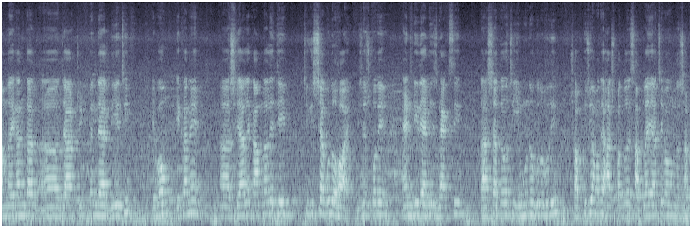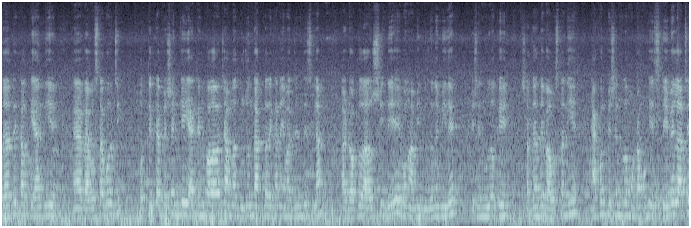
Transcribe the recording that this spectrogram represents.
আমরা এখানকার যা ট্রিটমেন্ট দেওয়া দিয়েছি এবং এখানে শিয়ালে কামড়ালে যেই চিকিৎসাগুলো হয়, বিশেষ করে অ্যান্টি র্যাবিস ভ্যাকসিন তার সাথে হচ্ছে ইমিউনোগ্লোবুলিন সব কিছু আমাদের হাসপাতালে সাপ্লাই আছে এবং আমরা সাথে সাথে তার কেয়ার নিয়ে ব্যবস্থা করছি। প্রত্যেকটা পেশেন্টকেই অ্যাটেন্ড করা হচ্ছে আমরা দুজন ডাক্তার এখানে এমার্জেন্সি ছিলাম। আর ডক্টর আরুষি দে এবং আমি দুজনে মিলে পেশেন্টগুলোকে সাথে সাথে ব্যবস্থা নিয়ে এখন পেশেন্টগুলো মোটামুটি স্টেবল আছে।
